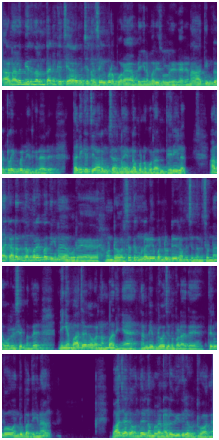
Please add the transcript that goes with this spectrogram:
ஆனாலும் இருந்தாலும் தனி கட்சி ஆரம்பித்து நான் செயல்பட போகிறேன் அப்படிங்கிற மாதிரி சொல்லியிருக்காரு. ஏன்னா அதிமுக கிளைம் பண்ணியிருக்கிறாரு. தனி கட்சி ஆரம்பித்தாருன்னா என்ன பண்ண போகிறாருன்னு தெரியல. ஆனால் கடந்த முறை பார்த்தீங்கன்னா ஒரு ஒன்றரை வருஷத்துக்கு முன்னாடியே பண்டுட்டி ராமச்சந்திரன் சொன்ன ஒரு விஷயம் வந்து நீங்கள் பாஜகவை நம்பாதீங்க. நம்பி பிரயோஜனப்படாது. திரும்பவும் வந்து பார்த்திங்கன்னா பாஜக வந்து நம்மளை நடு வீதியில் விட்டுருவாங்க.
